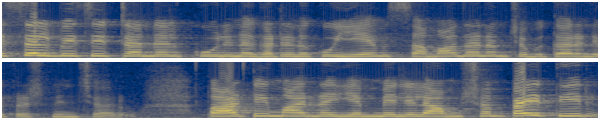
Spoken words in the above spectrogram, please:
ఎస్ఎల్బీసీ టన్నెల్ కూలిన ఘటనకు ఏం సమాధానం చెబుతారని ప్రశ్నించారు. పార్టీ మారిన ఎమ్మెల్యేల అంశంపై తీర్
